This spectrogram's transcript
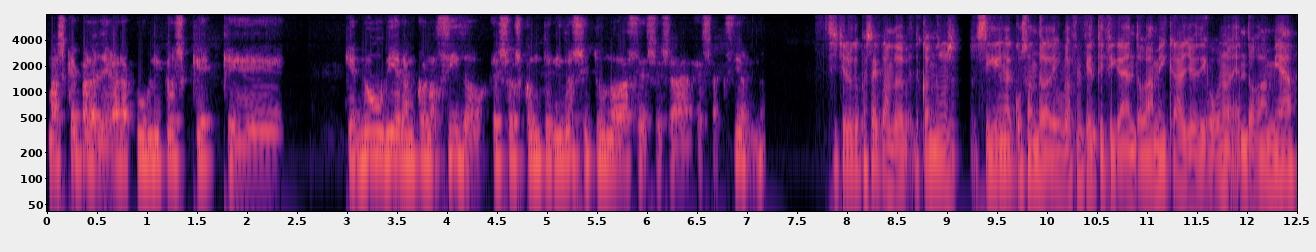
más que para llegar a públicos que, que, que no hubieran conocido esos contenidos si tú no haces esa, esa acción. Sí, yo lo que pasa es que cuando, cuando nos siguen acusando la divulgación científica endogámica, yo digo, bueno, endogamia,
